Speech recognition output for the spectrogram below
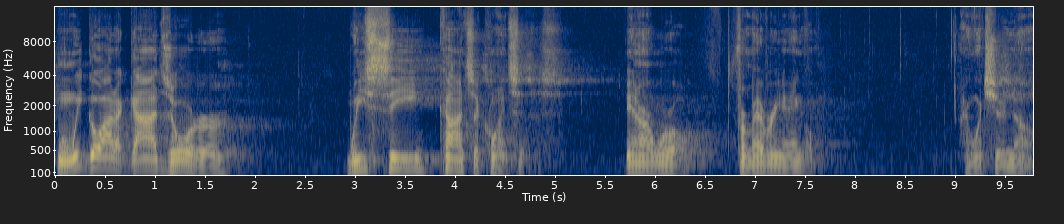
when we go out of God's order we see consequences in our world from every angle. I want you to know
